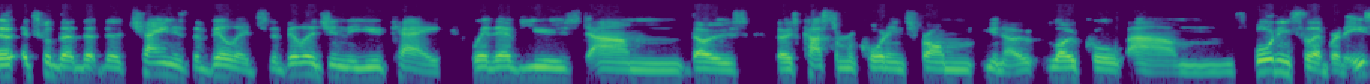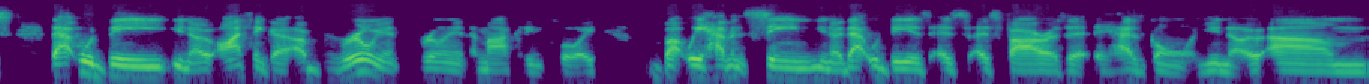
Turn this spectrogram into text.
the, it's called the, the, the chain is the village, the village in the UK where they've used um those those custom recordings from you know local um sporting celebrities. That would be you know I think a, a brilliant brilliant marketing ploy but we haven't seen you know that would be as as, as far as it, it has gone you know um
